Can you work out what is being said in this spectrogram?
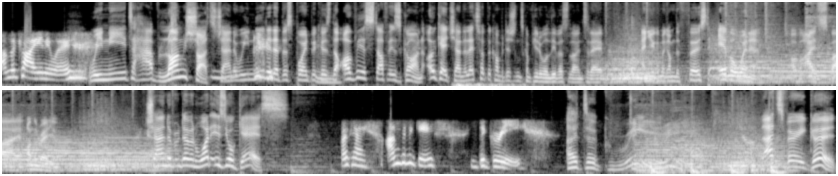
I'm to try anyway. We need to have long shots, Chanda. We need it at this point because the obvious stuff is gone. Okay, Chanda, let's hope the competition's computer will leave us alone today and you can become the first ever winner of I Spy on the radio. Chanda from Durban, what is your guess? okay, I'm to guess degree. A degree. That's very good.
